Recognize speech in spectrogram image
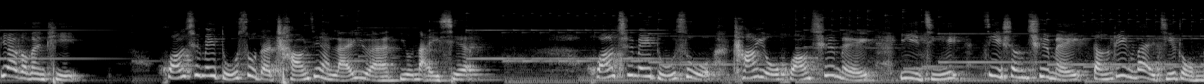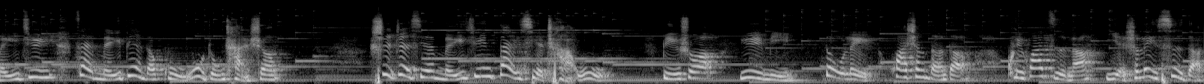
第二个问题，黄曲霉毒素的常见来源有哪一些？黄曲霉毒素常有黄曲霉以及寄生曲霉等另外几种霉菌在霉变的谷物中产生，是这些霉菌代谢产物，比如说玉米、豆类、花生等等。葵花籽呢也是类似的。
